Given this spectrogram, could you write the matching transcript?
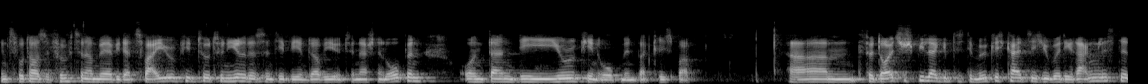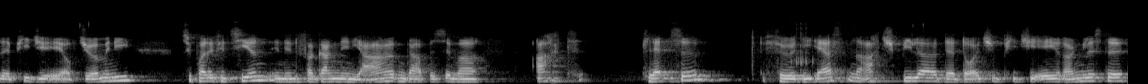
in 2015 haben wir ja wieder zwei European Tour Turniere. Das sind die BMW International Open und dann die European Open in Bad Griesbach. Ähm, für deutsche Spieler gibt es die Möglichkeit, sich über die Rangliste der PGA of Germany zu qualifizieren. In den vergangenen Jahren gab es immer acht Plätze für die ersten acht Spieler der deutschen PGA-Rangliste,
